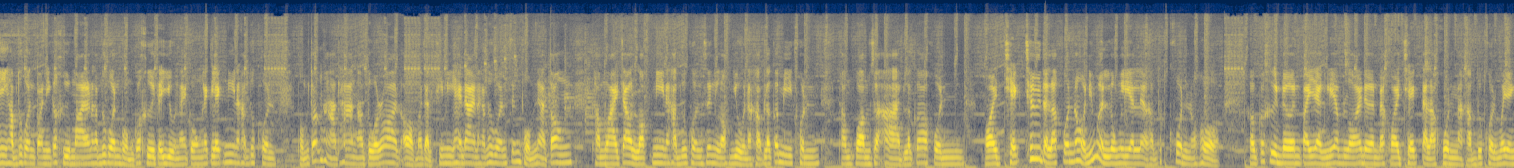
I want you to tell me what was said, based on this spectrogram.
นี่ครับทุกคนตอนนี้ก็คือมาแล้วนะครับทุกคนผมก็คือจะอยู่ในกรงเล็ก ๆ นี่นะครับทุกคนผมต้องหาทางเอาตัวรอดออกมาจากที่นี่ให้ได้นะครับ ทุกคนซึ่งผมเนี่ยต้องทำลายเจ้าล็อกนี่นะครับ ทุกคนซึ่งล็อกอยู่นะครับแล้วก็มีคนทำความสะอาดแล้วก็คนคอยเช็คชื่อแต่ละคนโอ้โหนี่เหมือนโรงเรียนเลยอะครับทุกคนโอ้โห เขาก็คือเดินไปอย่างเรียบร้อยเดินไปคอยเช็คแต่ละคนนะครับทุกคนว่ายัง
